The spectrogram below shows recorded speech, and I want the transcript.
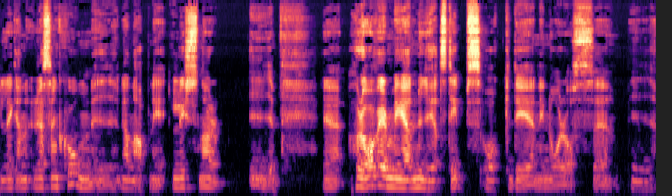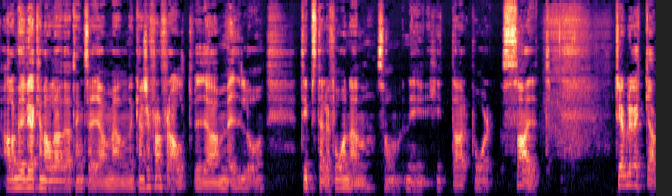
lägga en recension i den app ni lyssnar i. Eh, hör av er med nyhetstips och det ni når oss eh, i alla möjliga kanaler hade jag tänkt säga, men kanske framför allt via mejl och tipstelefonen som ni hittar på vår sajt. Trevlig vecka!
